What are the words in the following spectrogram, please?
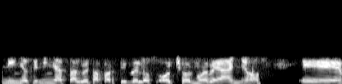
niños y niñas tal vez a partir de los 8 o 9 años, eh,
